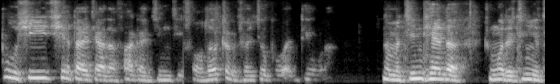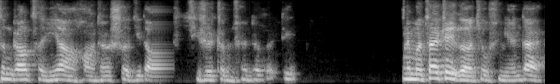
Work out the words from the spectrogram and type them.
不惜一切代价的发展经济，否则政权就不稳定了。那么今天的中国的经济增长怎样，好像涉及到其实政权的稳定。那么在这个九十年代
